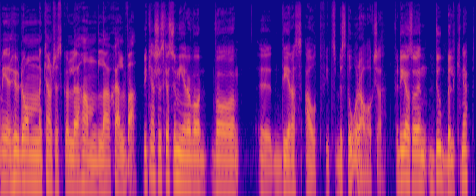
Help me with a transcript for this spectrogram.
Mer hur de kanske skulle handla själva. vi kanske ska summera vad, vad eh, deras outfits består av också. För det är alltså en dubbelknäppt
